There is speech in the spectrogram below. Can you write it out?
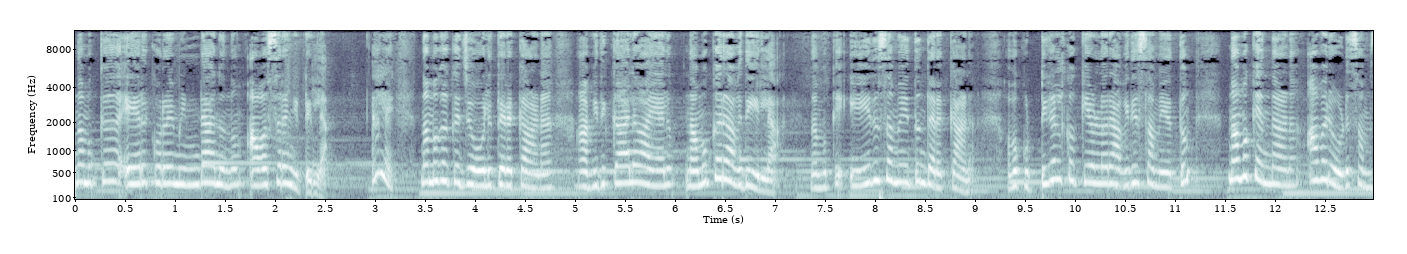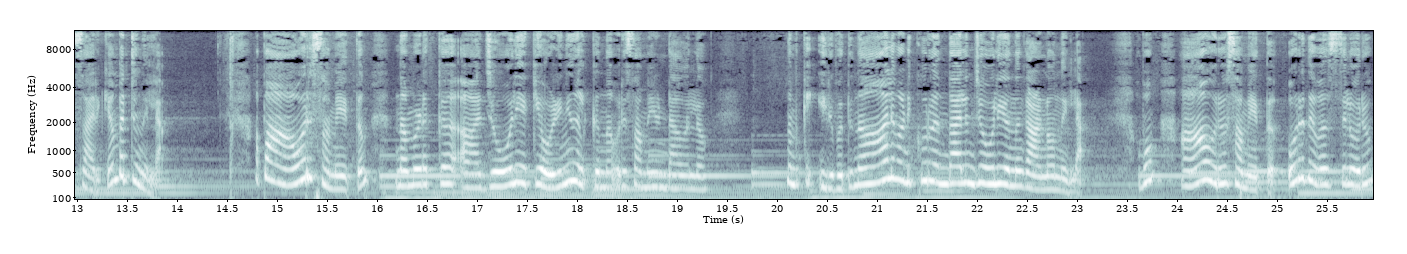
നമുക്ക് ഏറെക്കുറെ മിണ്ടാനൊന്നും അവസരം കിട്ടില്ല. അല്ലേ? നമുക്കൊക്കെ ജോലി തിരക്കാണ്. അവധിക്കാലം ആയാലും നമുക്കൊരു അവധിയില്ല. നമുക്ക് ഏത് സമയത്തും തിരക്കാണ്. അപ്പൊ കുട്ടികൾക്കൊക്കെയുള്ള ഒരു അവധി സമയത്തും നമുക്ക് എന്താണ് അവരോട് സംസാരിക്കാൻ പറ്റുന്നില്ല. അപ്പൊ ആ ഒരു സമയത്തും നമ്മുടെ ജോലിയൊക്കെ ഒഴിഞ്ഞു നിൽക്കുന്ന ഒരു സമയം ഉണ്ടാവുമല്ലോ. നമുക്ക് ഇരുപത്തിനാല് മണിക്കൂർ എന്തായാലും ജോലിയൊന്നും കാണണമെന്നില്ല. അപ്പം ആ ഒരു സമയത്ത് ഒരു ദിവസത്തിൽ ഒരു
